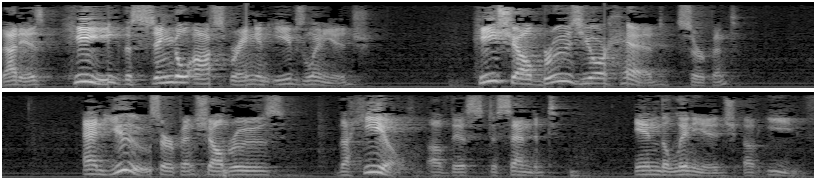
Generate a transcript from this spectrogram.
that is, He, the single offspring in Eve's lineage, He shall bruise your head, serpent, and you, serpent, shall bruise the heel of this descendant in the lineage of Eve.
